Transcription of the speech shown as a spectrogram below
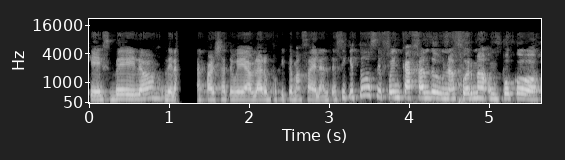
que es Velo, de la cual ya te voy a hablar un poquito más adelante. Así que todo se fue encajando de una forma un poco,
